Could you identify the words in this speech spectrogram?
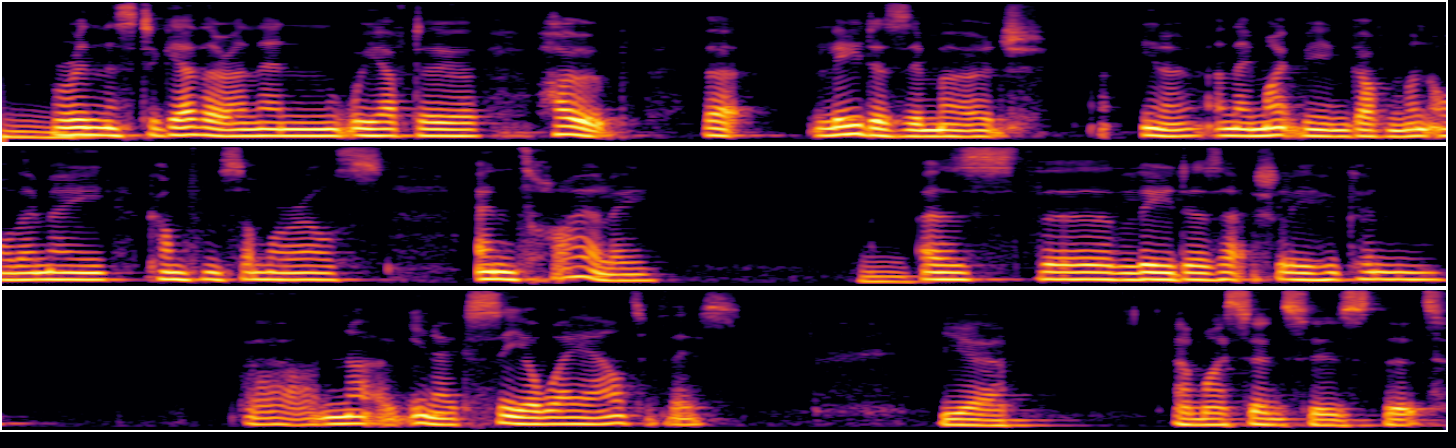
Mm. We're in this together, and then we have to hope that leaders emerge, you know, and they might be in government or they may come from somewhere else entirely mm. as the leaders actually who can, uh, no, you know, see a way out of this. Yeah, and my sense is that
